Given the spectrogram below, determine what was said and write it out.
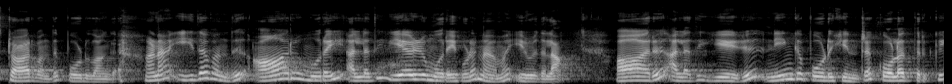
ஸ்டார் வந்து போடுவாங்க. ஆனால் இதை வந்து ஆறு முறை அல்லது ஏழு முறை கூட நாம் எழுதலாம். ஆறு அல்லது ஏழு நீங்கள் போடுகின்ற கோலத்திற்கு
